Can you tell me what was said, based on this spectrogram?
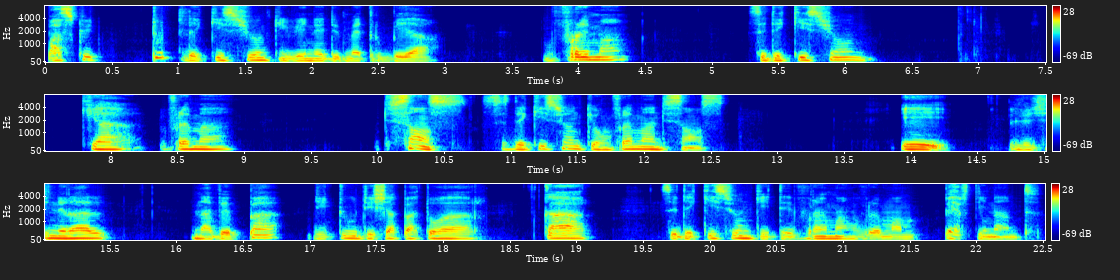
Parce que toutes les questions qui venaient de Maître Béa, vraiment, c'est des questions qui ont vraiment du sens. C'est des questions qui ont vraiment du sens. Et le général n'avait pas du tout d'échappatoire car c'est des questions qui étaient vraiment, vraiment pertinentes.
